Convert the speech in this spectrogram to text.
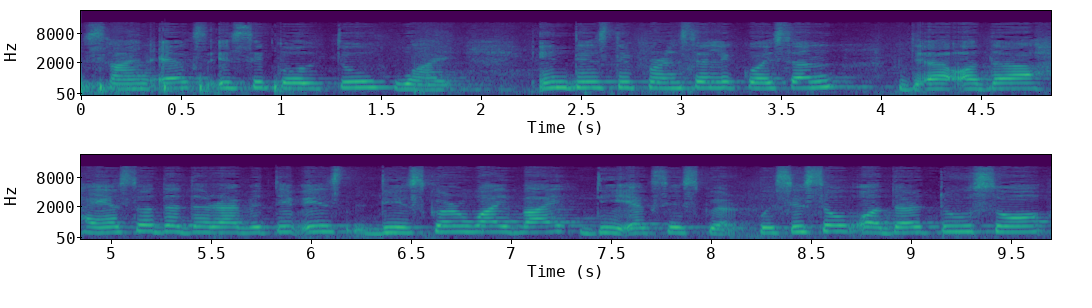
sine x is equal to y. In this differential equation, the, uh, the highest order derivative is d square y by dx square, which is of order 2. So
